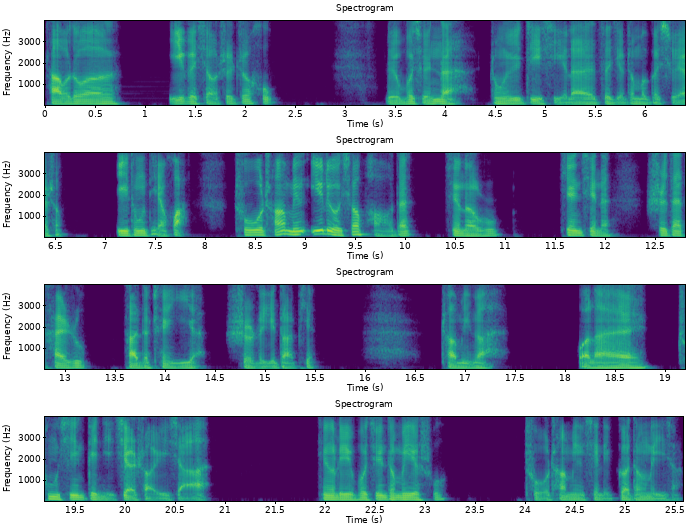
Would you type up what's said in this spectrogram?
差不多一个小时之后，吕不群呢，终于记起了自己这么个学生。一通电话，楚长明一溜小跑的进了屋。天气呢实在太热，他的衬衣啊湿了一大片。长明啊，我来重新给你介绍一下啊。听吕不群这么一说，楚长明心里咯噔了一下，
